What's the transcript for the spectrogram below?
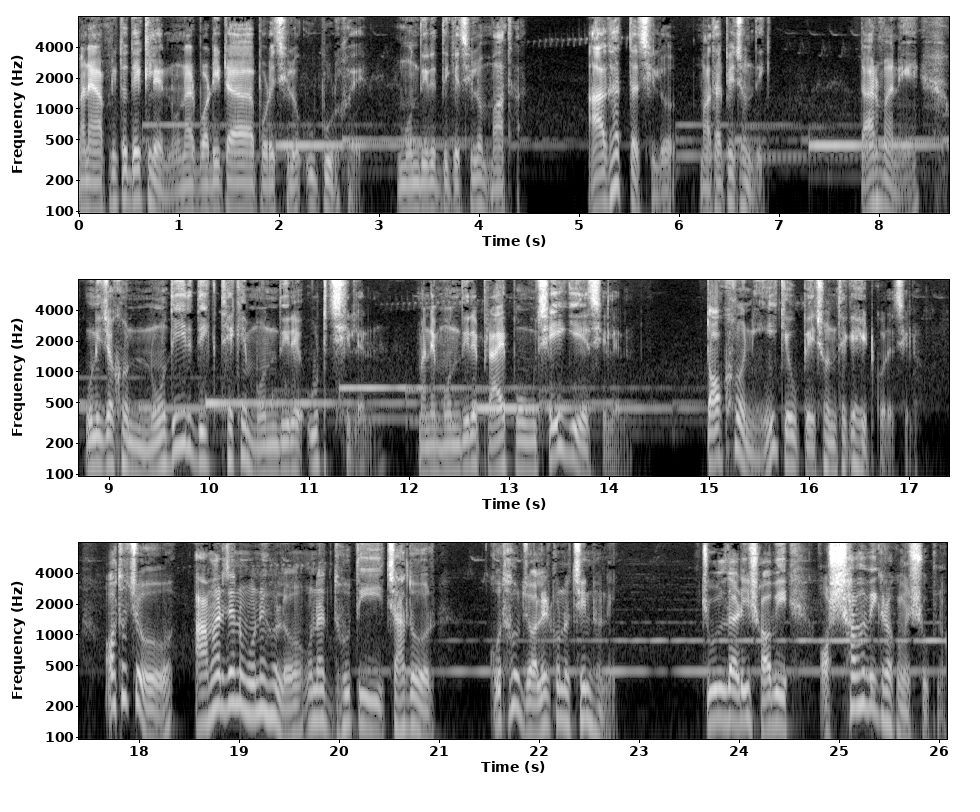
মানে আপনি তো দেখলেন ওনার বডিটা পড়েছিল উপুর হয়ে মন্দিরের দিকে ছিল মাথা। আঘাতটা ছিল মাথার পেছন দিকে। তার মানে উনি যখন নদীর দিক থেকে মন্দিরে উঠছিলেন মানে মন্দিরে প্রায় পৌঁছেই গিয়েছিলেন, তখনই কেউ পেছন থেকে হিট করেছিল। অথচ আমার যেন মনে হলো ওনার ধুতি, চাদর, কোথাও জলের কোনো চিহ্ন নেই। চুলদাড়ি সবই অস্বাভাবিক রকমের শুকনো,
